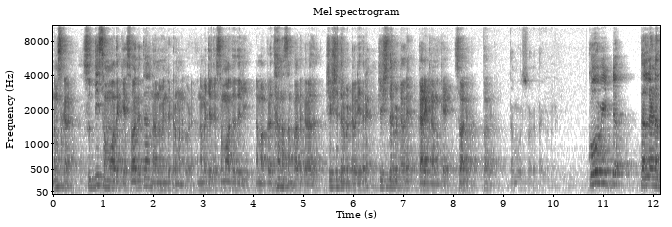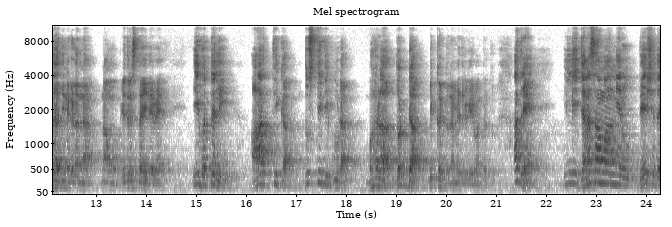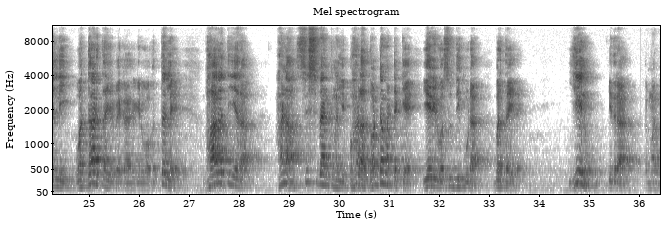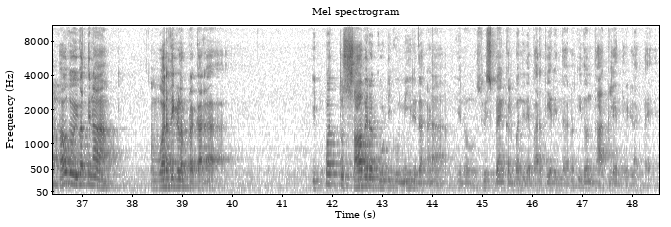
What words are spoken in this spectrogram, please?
ನಮಸ್ಕಾರ. ಸುದ್ದಿ ಸಂವಾದಕ್ಕೆ ಸ್ವಾಗತ. ನಾನು ವೆಂಕಟರಮಣಗೌಡ. ನಮ್ಮ ಜೊತೆ ಸಂವಾದದಲ್ಲಿ ನಮ್ಮ ಪ್ರಧಾನ ಸಂಪಾದಕರಾದ ಶಶಿಧರ್ ಭಟ್ ಅವರಿದ್ದಾರೆ. ಶಶಿಧರ್ ಭಟ್ ಅವರೇ ಕಾರ್ಯಕ್ರಮಕ್ಕೆ ಸ್ವಾಗತ. ಸ್ವಾಗತ. ತಮಗೂ ಸ್ವಾಗತ ಗೌಡ್ರೆ. ಕೋವಿಡ್ ತಲ್ಲಣದ ದಿನಗಳನ್ನು ನಾವು ಎದುರಿಸ್ತಾ ಇದ್ದೇವೆ. ಈ ಹೊತ್ತಲ್ಲಿ ಆರ್ಥಿಕ ದುಸ್ಥಿತಿ ಕೂಡ ಬಹಳ ದೊಡ್ಡ ಬಿಕ್ಕಟ್ಟು ನಮ್ಮೆದುರಿಗೆ ಇರುವಂಥದ್ದು ಆದರೆ ಇಲ್ಲಿ ಜನಸಾಮಾನ್ಯರು ದೇಶದಲ್ಲಿ ಒದ್ದಾಡ್ತಾ ಇರಬೇಕಾಗಿರುವ ಹೊತ್ತಲ್ಲೇ ಭಾರತೀಯರ ಹಣ ಸ್ವಿಸ್ ಬ್ಯಾಂಕ್ನಲ್ಲಿ ಬಹಳ ದೊಡ್ಡ ಮಟ್ಟಕ್ಕೆ ಏರಿರುವ ಸುದ್ದಿ ಕೂಡ ಬರ್ತಾ ಇದೆ. ಏನು ಇದರ ಹೌದು, ಇವತ್ತಿನ ವರದಿಗಳ ಪ್ರಕಾರ ಇಪ್ಪತ್ತು ಸಾವಿರ ಕೋಟಿಗೂ ಮೀರಿದ ಹಣ ಏನು ಸ್ವಿಸ್ ಬ್ಯಾಂಕಲ್ಲಿ ಬಂದಿದೆ ಭಾರತೀಯರಿಂದ ಅನ್ನೋದು ಇದೊಂದು ದಾಖಲೆ ಅಂತ ಹೇಳಲಾಗ್ತಾ ಇದೆ.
